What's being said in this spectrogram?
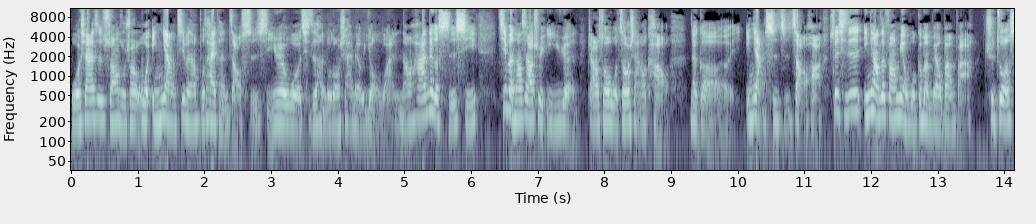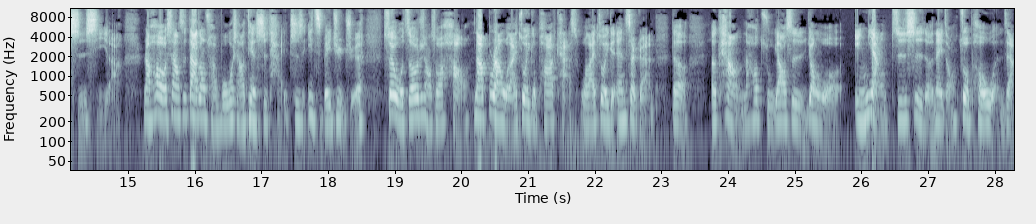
我现在是双主修，我营养基本上不太可能找实习，因为我其实很多东西还没有用完。然后他那个实习基本上是要去医院，假如说我之后想要考那个营养师执照的话，所以其实营养这方面我根本没有办法去做实习啦。然后像是大众传播，我想要电视台，就是一直被拒绝，所以我之后就想说，好，那不然我来做一个 podcast，我来做一个 Instagram 的 account，然后主要是用我。营养知识的那种做 Po 文这样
